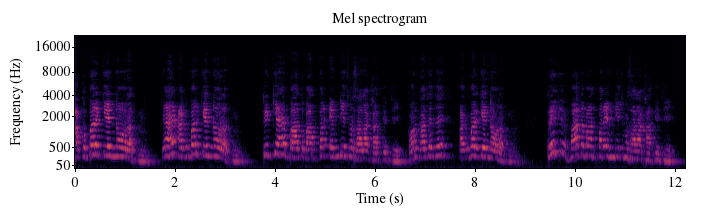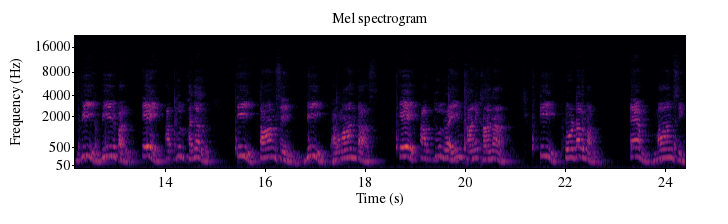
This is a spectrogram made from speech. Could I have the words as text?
अकबर के नौ रत्न। क्या है अकबर के नौ रत्न? ट्रिक क्या है? बात बात पर एमडीएच मसाला खाते थे। कौन खाते थे? अकबर के नौ रत्न। ट्रिक बात बात पर एमडीएच मसाला खाते थे। B Birbal. A Abdul Fazal. T Tansen B Bhagwan Das. A अब्दुल रहीम खाने खाना। टी टोडलमल एम मान सिंह।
